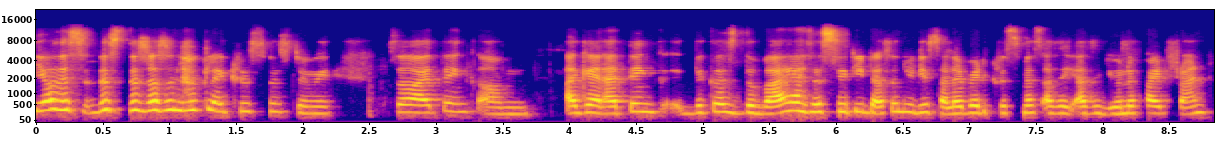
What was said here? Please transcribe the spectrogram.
yo this this this doesn't look like christmas to me. So i think um again i think because dubai as a city doesn't really celebrate christmas as a, as a unified front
